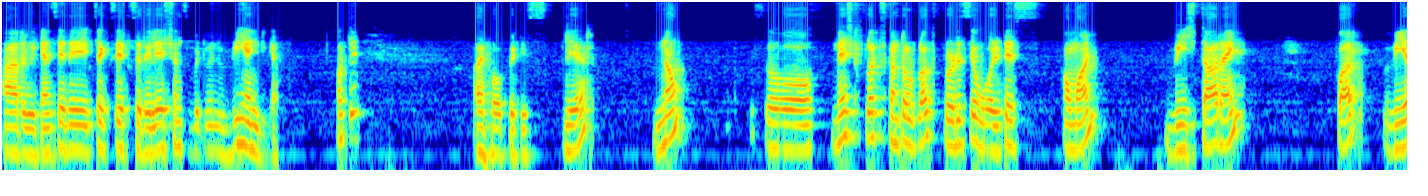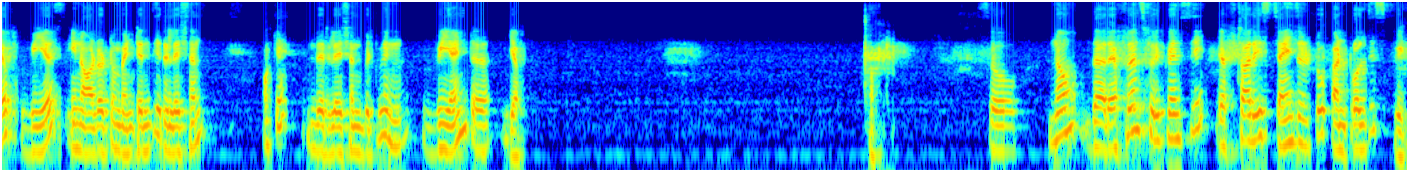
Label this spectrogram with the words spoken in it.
Or we can say the checks its relations between v and f. Okay? I hope it is clear. Now so next flux control blocks produce a voltage command v star and for vf vs in order to maintain the relation okay the relation between v and uh, f. Okay. So now the reference frequency f star is changed to control the speed.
